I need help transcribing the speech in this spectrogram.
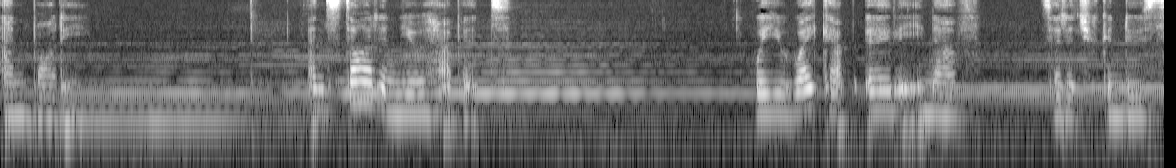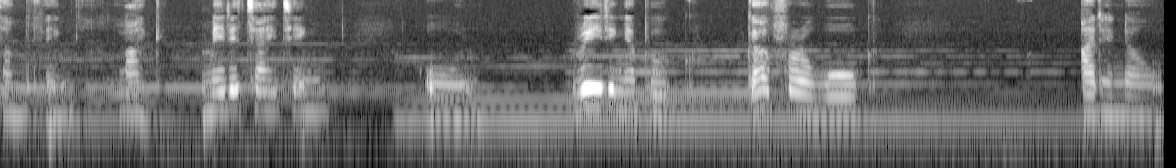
and body. And start a new habit where you wake up early enough so that you can do something like meditating or reading a book, go for a walk. I don't know,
